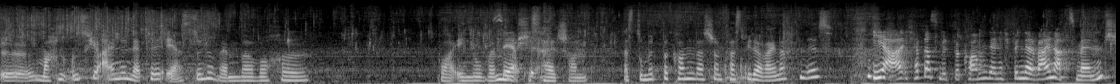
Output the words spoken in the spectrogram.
äh, machen uns hier eine nette erste Novemberwoche. Boah, ey, November Sehr ist halt schon. Hast du mitbekommen, dass schon fast wieder Weihnachten ist? Ja, ich habe das mitbekommen, denn ich bin der Weihnachtsmensch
